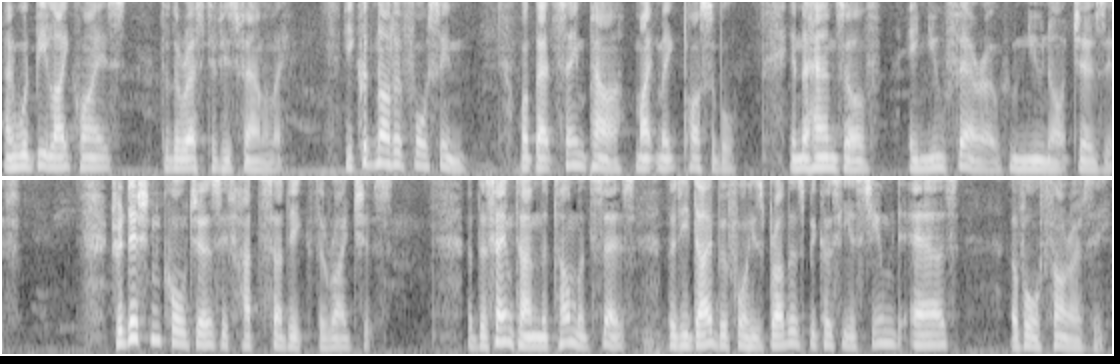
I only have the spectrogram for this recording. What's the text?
and would be likewise to the rest of his family. He could not have foreseen what that same power might make possible in the hands of a new Pharaoh who knew not Joseph. Tradition called Joseph Hatzadik, the righteous. At the same time, the Talmud says that he died before his brothers because he assumed airs of authority.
